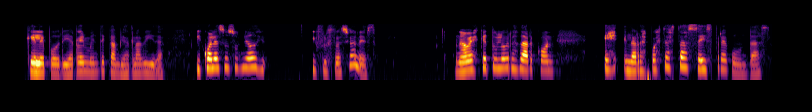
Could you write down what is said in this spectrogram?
que le podría realmente cambiar la vida y cuáles son sus miedos y frustraciones. Una vez que tú logres dar con eh, la respuesta a estas seis preguntas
